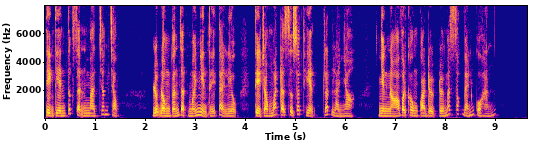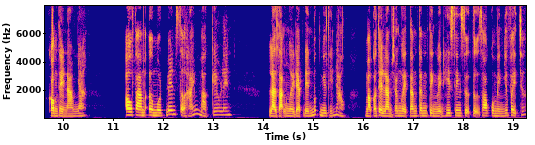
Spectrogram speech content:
Thịnh Thiên tức giận mà châm chọc. Lúc Đồng Tuấn giật mới nhìn thấy tài liệu thì trong mắt đã sự xuất hiện rất là nhỏ. Nhưng nó vẫn không qua được đôi mắt sắc bén của hắn. Không thể nào nha. Âu Phàm ở một bên sợ hãi mà kêu lên. Là dạng người đẹp đến mức như thế nào mà có thể làm cho người tam tâm tình nguyện hy sinh sự tự do của mình như vậy chứ?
